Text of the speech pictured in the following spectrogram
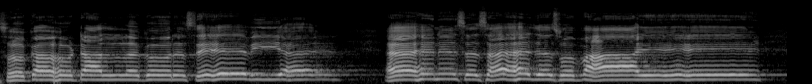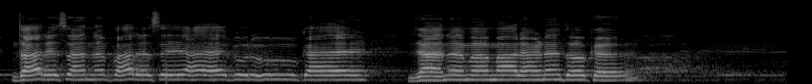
ਸੋ ਕਹੋ ਟਲ ਗੁਰ ਸੇਵੀਐ ਐਹਨਿਸ ਸਹਿਜ ਸੁਭਾਏ। ਦਰਸ਼ਨ ਪਰਸੈ ਗੁਰੂ ਕੈ, ਜਨਮ ਮਰਨ ਦੁਖ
